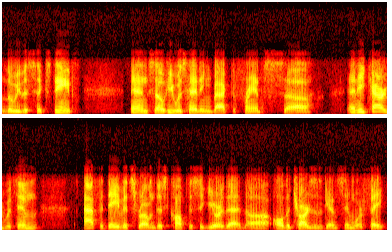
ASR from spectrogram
Louis the Sixteenth, and so he was heading back to France. Uh, and he carried with him affidavits from this Comte de Segur that uh, all the charges against him were fake.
